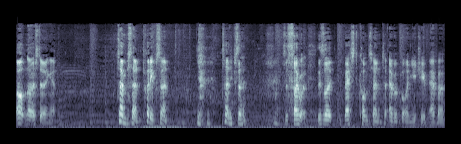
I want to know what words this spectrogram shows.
Oh no, it's doing it. Ten percent, twenty percent, thirty percent. This is so this is like best content to ever put on YouTube ever.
